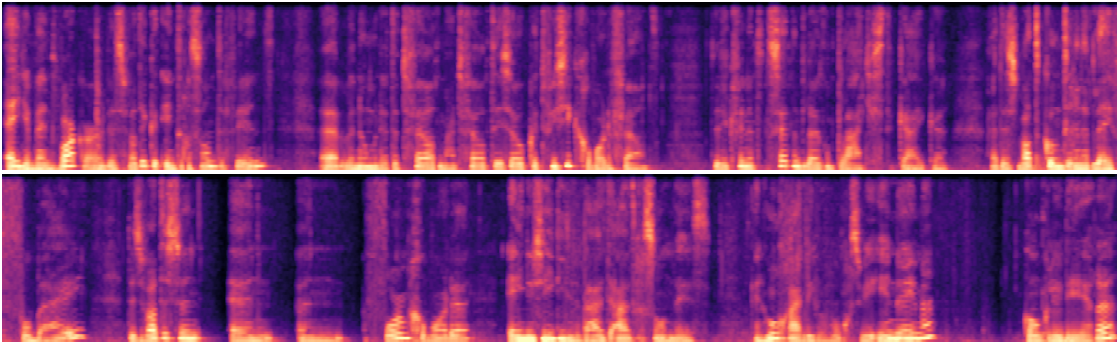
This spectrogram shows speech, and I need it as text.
en je bent wakker. Dus wat ik het interessante vind, eh, we noemen het het veld, maar het veld is ook het fysiek geworden veld. Dus ik vind het ontzettend leuk om plaatjes te kijken. Dus wat komt er in het leven voorbij? Dus wat is een, een, een vorm geworden energie die naar buiten uitgezonden is? En hoe ga ik die vervolgens weer innemen, concluderen,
